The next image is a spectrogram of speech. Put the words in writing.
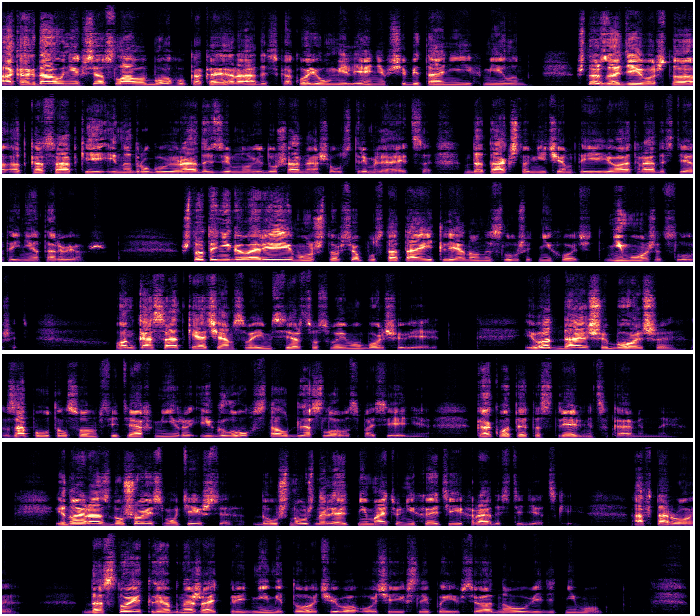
А когда у них все, слава богу, какая радость, какое умиление в щебетании их милым. Что ж за диво, что от касатки и на другую радость земную душа наша устремляется, да так, что ничем ты ее от радости этой не оторвешь. Что ты не говори ему, что все пустота и тлен он и слушать не хочет, не может слушать. Он касатке очам своим сердцу своему больше верит. И вот дальше больше запутался он в сетях мира и глух стал для слова спасения, как вот эта стрельница каменная. Иной раз душой смутишься, да уж нужно ли отнимать у них эти их радости детские. А второе, да стоит ли обнажать пред ними то, чего очи их слепые все одно увидеть не могут?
